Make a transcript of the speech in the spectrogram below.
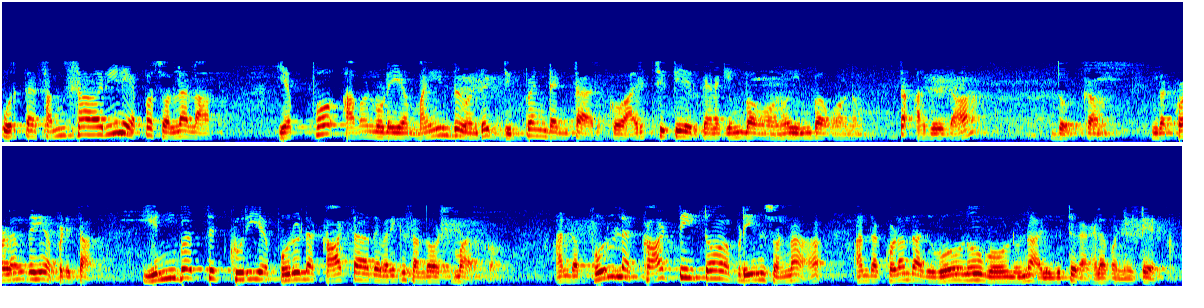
ஒருத்தன் சம்சாரின்னு எப்ப சொல்லலாம்? எப்போ அவனுடைய மைண்ட் வந்து டிபெண்டா இருக்கோ அரிச்சுட்டே இருக்கும். எனக்கு இன்பம் வேணும் இன்பம் வேணும். அதுதான் துக்கம். இந்த குழந்தையும் அப்படித்தான். இன்பத்துக்குரிய பொருளை காட்டாத வரைக்கும் சந்தோஷமா இருக்கும். அந்த பொருளை காட்டிட்டோம் அப்படின்னு சொன்னா அந்த குழந்தை அது வேணும் வேணும்னு அழுதுட்டு ரகலை பண்ணிட்டே இருக்கும்.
